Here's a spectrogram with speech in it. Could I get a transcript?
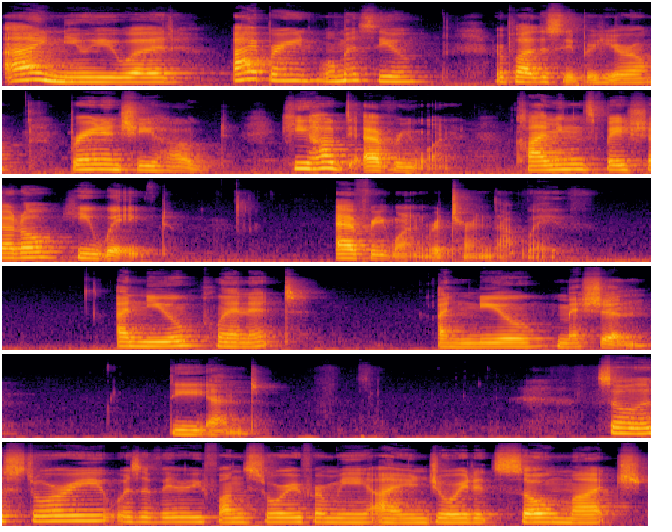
I knew you would. Bye, Brain. We'll miss you, replied the superhero. Brain and she hugged. He hugged everyone. Climbing the space shuttle, he waved. Everyone returned that wave. A new planet, a new mission. The end. So this story was a very fun story for me. I enjoyed it so much.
